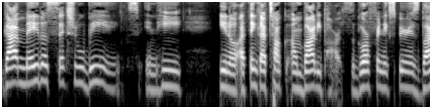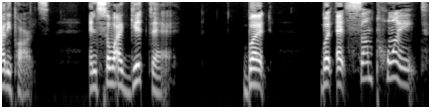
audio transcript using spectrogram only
God made us sexual beings and he you know, I think I talk on body parts, the girlfriend experience body parts. And so I get that. But but at some point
